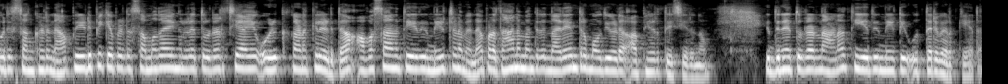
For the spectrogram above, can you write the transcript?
ഒരു സംഘടന പീഡിപ്പിക്കപ്പെട്ട സമുദായങ്ങളുടെ തുടർച്ചയായ ഒഴുക്ക് കണക്കിലെടുത്ത് അവസാന തീയതി നീട്ടണമെന്ന് പ്രധാനമന്ത്രി നരേന്ദ്രമോദിയോട് അഭ്യർത്ഥിച്ചിരുന്നു. ഇതിനെ തുടർന്നാണ് തീയതി നീട്ടി ഉത്തരവിറക്കിയത്.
